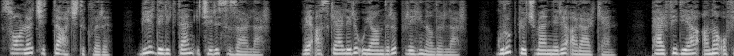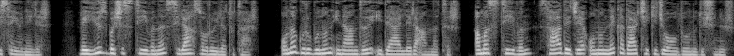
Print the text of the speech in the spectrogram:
Sonra çitte açtıkları. Bir delikten içeri sızarlar. Ve askerleri uyandırıp rehin alırlar. Grup göçmenleri ararken, Perfidia ana ofise yönelir. Ve yüzbaşı Steven'ı silah zoruyla tutar. Ona grubunun inandığı idealleri anlatır. Ama Steven, sadece onun ne kadar çekici olduğunu düşünür.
